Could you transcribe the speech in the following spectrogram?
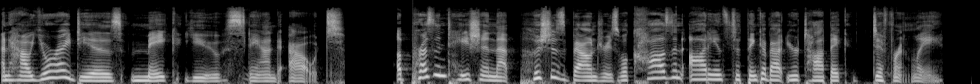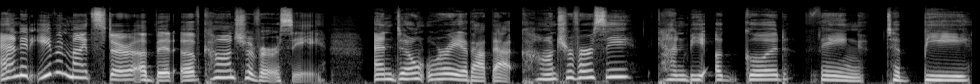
and how your ideas make you stand out. A presentation that pushes boundaries will cause an audience to think about your topic differently. And it even might stir a bit of controversy. And don't worry about that. Controversy can be a good thing to be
